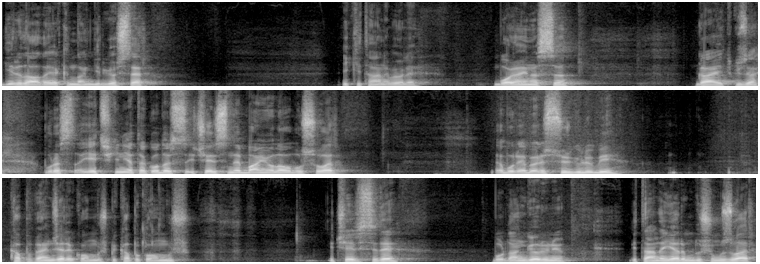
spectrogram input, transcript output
Gir daha da yakından gir göster. İki tane böyle boy aynası. Gayet güzel. Burası da yetişkin yatak odası. İçerisinde banyo lavabosu var. Ve buraya böyle sürgülü bir kapı pencere konmuş, bir kapı konmuş. İçerisi de buradan görünüyor. Bir tane de yarım duşumuz var.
